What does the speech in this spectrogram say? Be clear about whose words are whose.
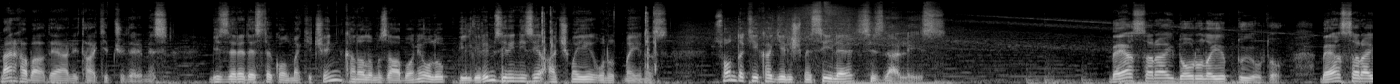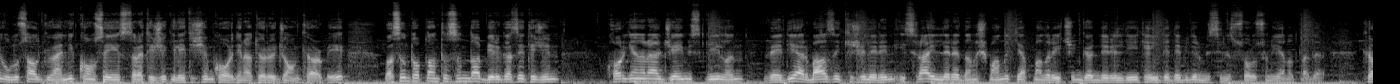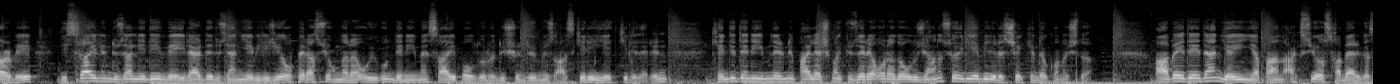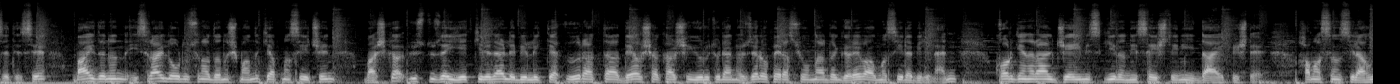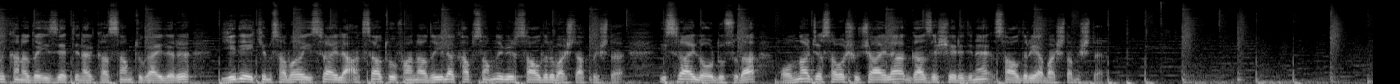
Speaker 1: Merhaba değerli takipçilerimiz. Bizlere destek olmak için kanalımıza abone olup bildirim zilinizi açmayı unutmayınız. Son dakika gelişmesiyle sizlerleyiz. Beyaz Saray doğrulayıp duyurdu. Beyaz Saray Ulusal Güvenlik Konseyi Stratejik İletişim Koordinatörü John Kirby, basın toplantısında bir gazetecinin Korgeneral James Gillen ve diğer bazı kişilerin İsraillere danışmanlık yapmaları için gönderildiği teyit edebilir misiniz sorusunu yanıtladı. Kirby, İsrail'in düzenlediği ve ileride düzenleyebileceği operasyonlara uygun deneyime sahip olduğunu düşündüğümüz askeri yetkililerin kendi deneyimlerini paylaşmak üzere orada olacağını söyleyebiliriz şeklinde konuştu. ABD'den yayın yapan Axios Haber gazetesi, Biden'ın İsrail ordusuna danışmanlık yapması için başka üst düzey yetkililerle birlikte Irak'ta DAEŞ'e karşı yürütülen özel operasyonlarda görev almasıyla bilinen Korgeneral James Gillen'i seçtiğini iddia etmişti. Hamas'ın silahlı kanadı İzzettin El-Kassam Tugayları 7 Ekim sabahı İsrail'e Aksa Tufanı adıyla kapsamlı bir saldırı başlatmıştı. İsrail ordusu da onlarca savaş uçağıyla Gazze şeridine saldırıya başlamıştı.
